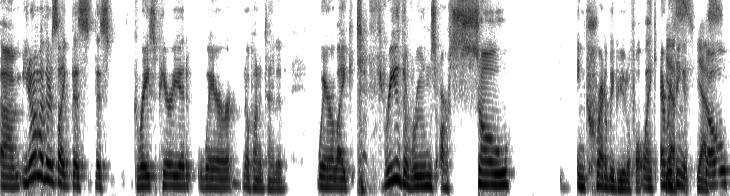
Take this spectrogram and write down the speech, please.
Um, you know how there's like this this grace period where, no pun intended, where like three of the rooms are so incredibly beautiful. Like everything Yes, is yes. so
